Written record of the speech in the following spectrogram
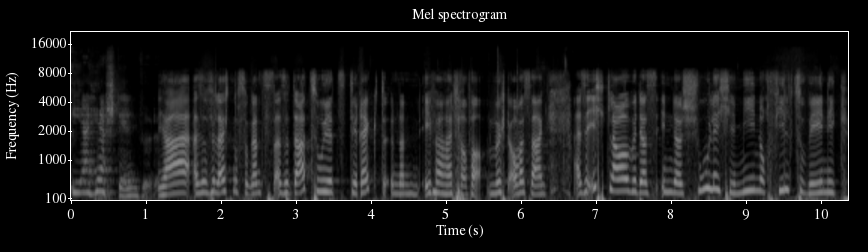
eher herstellen würde. Ja, also vielleicht noch so ganz, also dazu jetzt direkt, und dann Eva hat aber, möchte auch was sagen. Also ich glaube, dass in der Schule Chemie noch viel zu wenig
